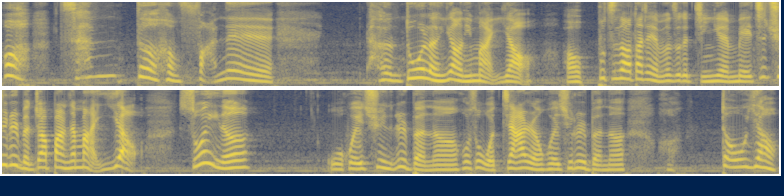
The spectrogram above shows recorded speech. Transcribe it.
哇，真的很烦呢，很多人要你买药哦，不知道大家有没有这个经验？每次去日本就要帮人家买药，所以呢。我回去日本呢，或者说我家人回去日本呢，都要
